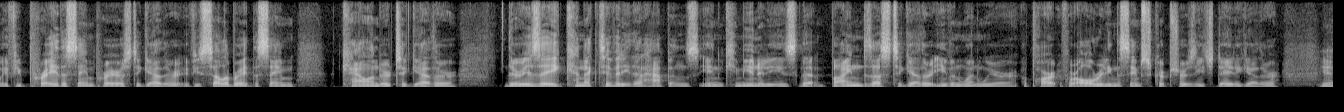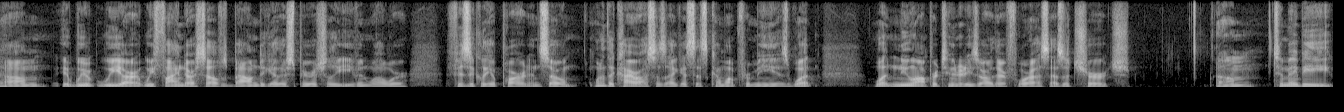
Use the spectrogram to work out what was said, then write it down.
if you pray the same prayers together, if you celebrate the same calendar together, there is a connectivity that happens in communities that binds us together even when we're apart. If we're all reading the same scriptures each day together, Yeah. um, it, we we are we find ourselves bound together spiritually even while we're physically apart. And so one of the kairoses, I guess, that's come up for me is what what new opportunities are there for us as a church um, to maybe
